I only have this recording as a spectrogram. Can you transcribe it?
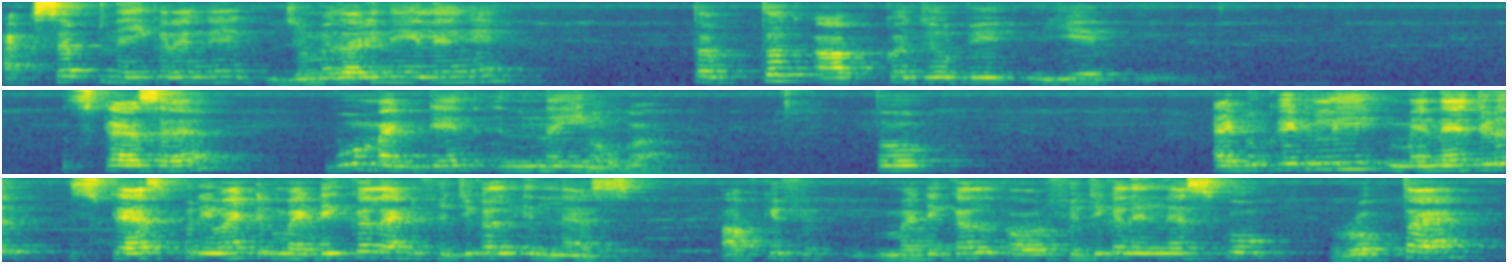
एक्सेप्ट नहीं करेंगे, ज़िम्मेदारी नहीं लेंगे, तब तक आपका जो भी ये स्ट्रेस है, वो मेंटेन नहीं होगा। तो adequately managed stress prevent medical and physical illness आपकी मेडिकल और फ़िज़िकल इलनेस को रोकता है।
